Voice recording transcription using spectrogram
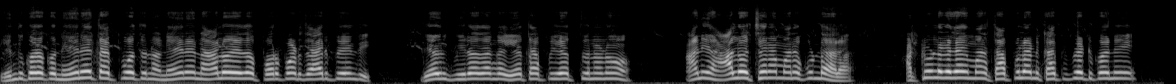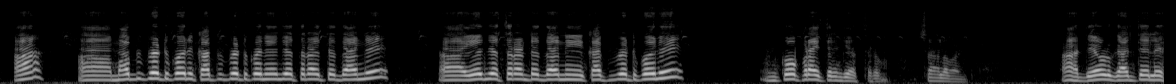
ఎందుకొరకు నేనే తప్పిపోతున్నా నేనే నాలో ఏదో పొరపాటు జారిపోయింది దేవునికి విరోధంగా ఏ తప్పు చేస్తున్నానో అని ఆలోచన మనకు ఉండాలి అట్లుండదు కానీ మన తప్పులన్నీ కప్పి పెట్టుకొని మబ్బి పెట్టుకొని కప్పి పెట్టుకొని ఏం చేస్తారైతే దాన్ని ఏం చేస్తారంటే దాన్ని కప్పి పెట్టుకొని ఇంకో ప్రయత్నం చేస్తారు చాలామంది. దేవుడికి దేవుడు గంతేలే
